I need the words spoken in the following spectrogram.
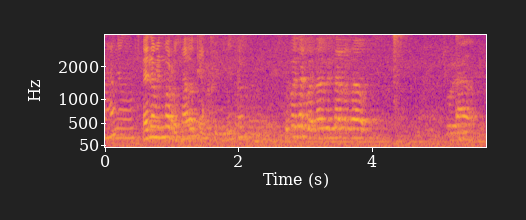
Ajá. No. Es lo mismo rosado que enrojecimiento. ¿Qué pasa cuando algo está rosado? Rosado.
